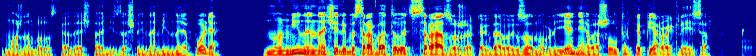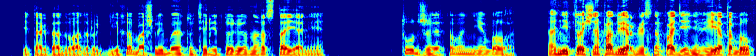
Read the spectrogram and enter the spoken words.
Можно было сказать, что они зашли на минное поле, но мины начали бы срабатывать сразу же, когда в их зону влияния вошел только первый крейсер. И тогда два других обошли бы эту территорию на расстоянии. Тут же этого не было. Они точно подверглись нападению, и это был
